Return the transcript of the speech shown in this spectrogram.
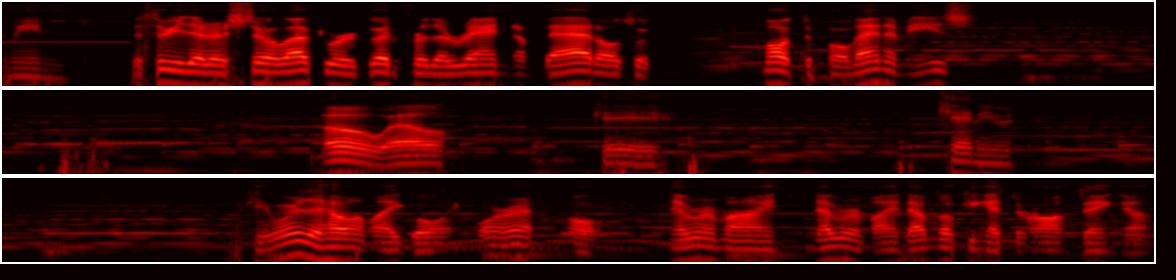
I mean, the three that are still left were good for the random battles with multiple enemies. Oh, well. Okay. Can't even... Okay, where the hell am I going? Where? Oh, never mind. Never mind. I'm looking at the wrong thing now.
